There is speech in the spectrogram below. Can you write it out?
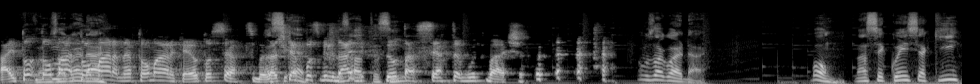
Aí to, tomara, tomara, né? Tomara, que aí eu tô certo. Mas Assim, acho que a é, possibilidade exato, de eu assim. estar certo é muito baixa. Vamos aguardar. Bom, na sequência aqui,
